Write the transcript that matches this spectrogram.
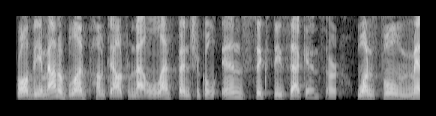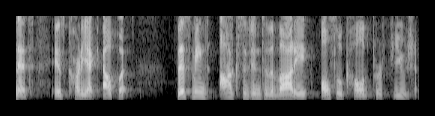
Well, the amount of blood pumped out from that left ventricle in 60 seconds, or one full minute, is cardiac output. This means oxygen to the body, also called perfusion.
